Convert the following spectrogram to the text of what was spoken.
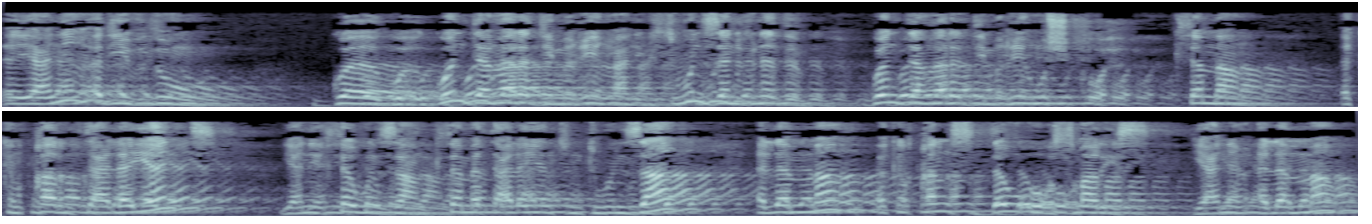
يعني أدي يبذون قوندا غارة دمغين يعني كتون زن بنادم. قوندا غارة دمغين وشكوح. كثما لكن قارن تاع ليانت يعني ثونزا كثما تاع ليانت نتونزا ألما لكن قنص دو وغسماريس يعني ألما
